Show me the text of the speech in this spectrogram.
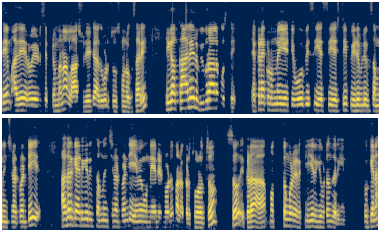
సేమ్ అదే ఇరవై ఏడు సెప్టెంబర్ లాస్ట్ డేట్ అది కూడా చూసుకోండి ఒకసారి. ఇక ఖాళీల వివరాలకు వస్తే ఎక్కడెక్కడ ఉన్నాయి ఏంటి? ఓబీసీ ఎస్సీ ఎస్టీ పీడబ్ల్యూకి సంబంధించినటువంటి అదర్ కేటగిరీకి సంబంధించినటువంటి ఏమేమి ఉన్నాయి అనేటువంటి మనం ఇక్కడ చూడొచ్చు. సో ఇక్కడ మొత్తం కూడా ఇక్కడ క్లియర్గా ఇవ్వడం జరిగింది. ఓకేనా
